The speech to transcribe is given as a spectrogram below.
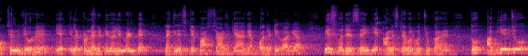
ऑक्सीजन जो है ये एक इलेक्ट्रोनेगेटिव एलिमेंट है लेकिन इसके पास चार्ज क्या आ गया पॉजिटिव आ गया इस वजह से ये अनस्टेबल हो चुका है तो अब ये जो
